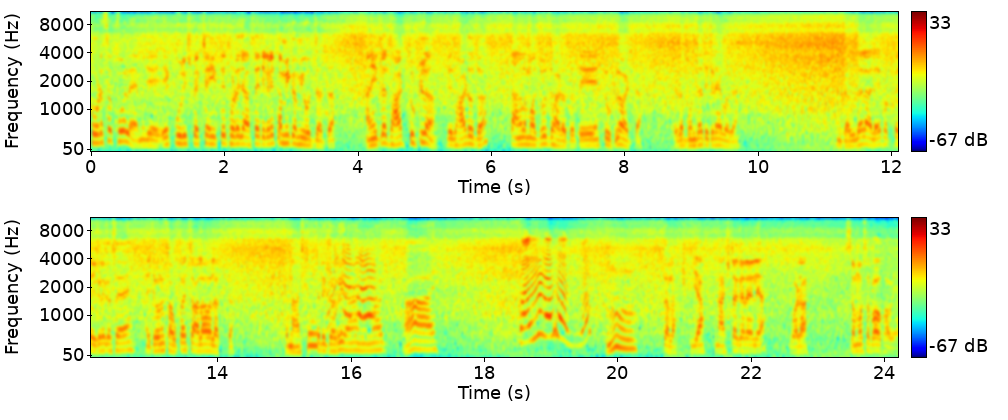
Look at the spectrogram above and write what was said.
थोडंसं खोल आहे. म्हणजे एक पुरुषपेक्षा इथे थोडं जास्त आहे तिकडे कमी कमी होत जातं. आणि इथलं झाड तुटलं. ते झाड होतं चांगलं मजबूत झाड होतं. ते तुटलं वाटतं. त्याचा बुंदा तिकडे आहे बघा. दलदल आलं आहे फक्त इकडे कसं आहे याच्यावरून चौकात चालावं लागतं. तर नाश्ता वगैरे करूया आणि मग हाय. हम्म, चला या. नाश्ता करायला या. वडा. समोसा पाव खाऊया.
